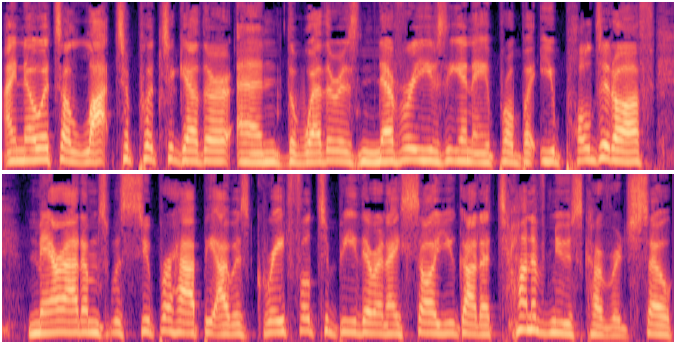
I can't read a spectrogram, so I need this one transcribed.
I know it's a lot to put together, and the weather is never easy in April, but you pulled it off. Mayor Adams was super happy. I was grateful to be there, and I saw you got a ton of news coverage. So,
